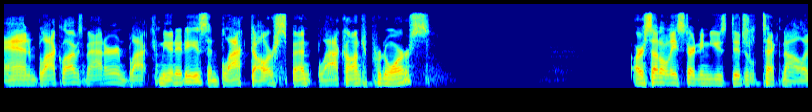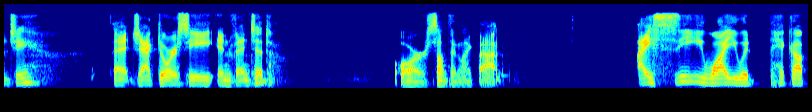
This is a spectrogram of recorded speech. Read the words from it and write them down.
and Black Lives Matter and Black communities and Black dollars spent, Black entrepreneurs are suddenly starting to use digital technology that Jack Dorsey invented or something like that. I see why you would pick up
